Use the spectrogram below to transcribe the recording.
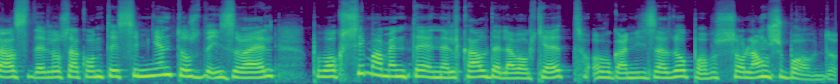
de los acontecimientos de Israel próximamente en el Cal de la Roquette, organisado por Solange Borde.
